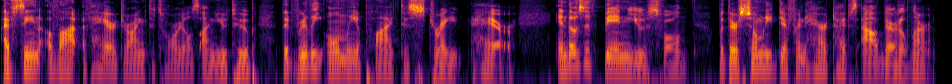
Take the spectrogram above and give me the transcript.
I've seen a lot of hair drawing tutorials on YouTube that really only apply to straight hair, and those have been useful, but there's so many different hair types out there to learn.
